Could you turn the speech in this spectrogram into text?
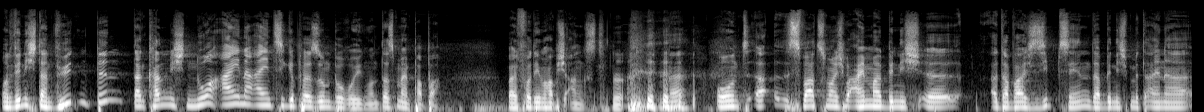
Und wenn ich dann wütend bin, dann kann mich nur eine einzige Person beruhigen und das ist mein Papa. Weil vor dem habe ich Angst. Ne? Und äh, es war zum Beispiel einmal bin ich, äh, da war ich 17, da bin ich mit einer,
